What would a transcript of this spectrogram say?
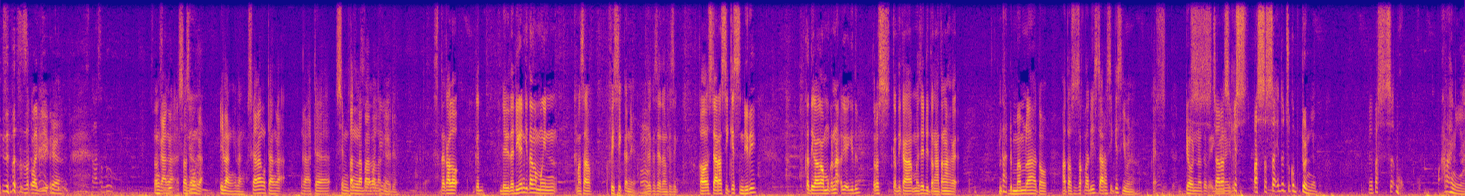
Bisa tuh sesek lagi. ya Setelah sembuh. enggak enggak setelah sembuh enggak hilang hilang. Sekarang udah enggak enggak ada simptom apa apa lagi nggak ada. Setelah kalau ke- dari tadi kan kita ngomongin masalah fisik kan ya, masalah kesehatan fisik. Kalau secara psikis sendiri, ketika kamu kena kayak gitu, terus ketika masih di tengah-tengah kayak entah demam lah atau atau sesak tadi, secara psikis gimana? Kayak down atau kayak secara gimana gitu? psikis pas sesek itu cukup down ya Eh, pas sesek uh, parah ini ya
